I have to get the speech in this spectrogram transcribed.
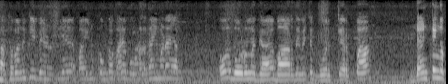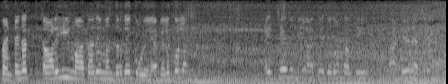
ਹੱਥ ਬੰਨ ਕੇ ਬੇਨਤੀ ਹੈ ਬਾਈ ਨੂੰ ਕਹੂੰਗਾ ਬਾਰੇ ਬੋਰਡ ਦਿਖਾਈ ਮੜਾ ਜਾ ਉਹ ਬੋਰਡ ਲੱਗਾ ਹੈ ਬਾਰ ਦੇ ਵਿੱਚ ਗੁਰ ਕਿਰਪਾ ਡੈਂਟਿੰਗ ਪੇਂਟਿੰਗ ਕਾਲੀ ਮਾਤਾ ਦੇ ਮੰਦਿਰ ਦੇ ਕੋਲੇ ਆ ਬਿਲਕੁਲ। ਇੱਥੇ ਤੁਸੀਂ ਆ ਕੇ ਜਦੋਂ ਮਰਜ਼ੀ ਸਾਡੇ ਰੈਫਰੈਂਸ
